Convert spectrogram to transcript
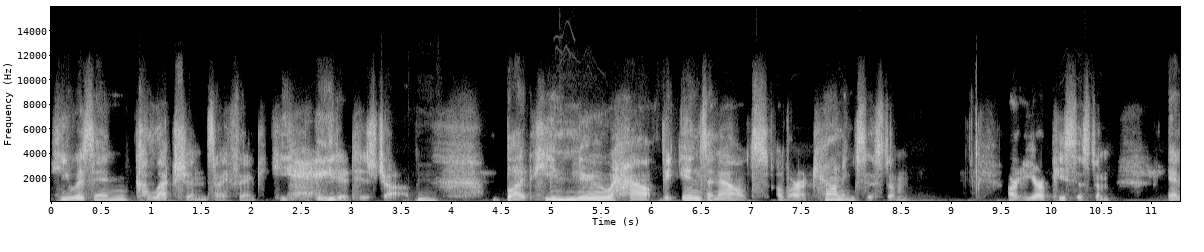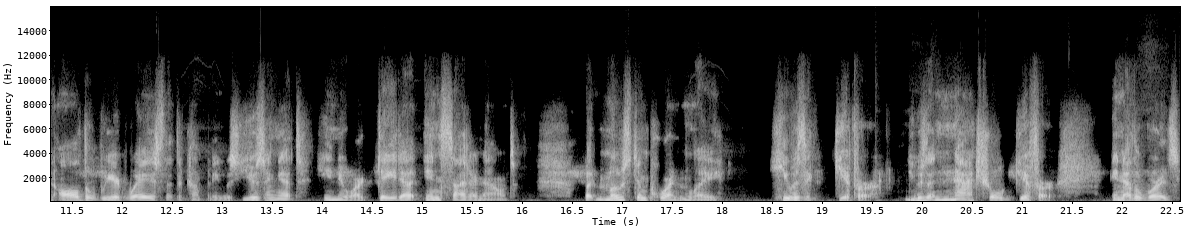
He was in collections, I think. He hated his job, mm. but he knew how the ins and outs of our accounting system our ERP system and all the weird ways that the company was using it. He knew our data inside and out. But most importantly, he was a giver. He was a natural giver. In other words,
